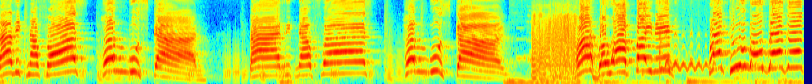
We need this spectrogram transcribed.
Tarik nafas, hembuskan. Tarik nafas, hembuskan. Hah, bau apa ini? Waduh, bau banget.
